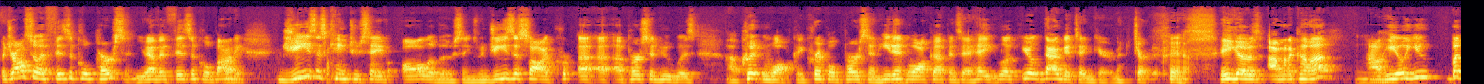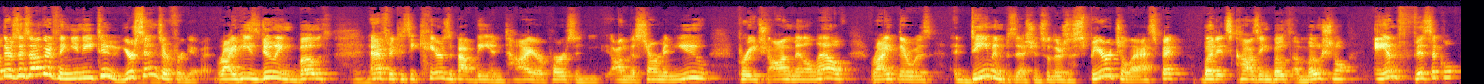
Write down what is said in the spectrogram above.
But you're also a physical person. You have a physical body. Right. Jesus came to save all of those things. When Jesus saw a, a, a- a person who was uh, couldn't walk, a crippled person, he didn't walk up and say, "Hey, look, you'll that'll get taken care of in eternity." Yeah. He goes, "I'm going to come up. Mhm. I'll heal you. But there's this other thing you need too. Your sins are forgiven, right? He's doing both Mhm. aspects because he cares about the entire person. On the sermon you preached on mental health, right? There was a demon possession. So there's a spiritual aspect, but it's causing both emotional and physical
